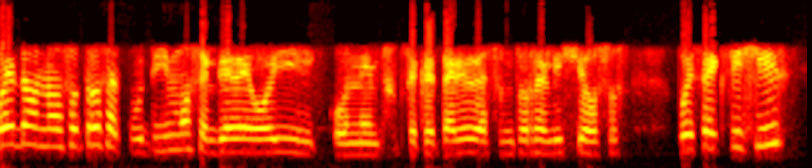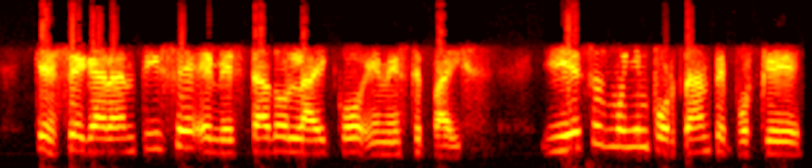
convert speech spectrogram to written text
Bueno, nosotros acudimos el día de hoy con el subsecretario de Asuntos Religiosos, pues a exigir que se garantice el Estado laico en este país. Y eso es muy importante porque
